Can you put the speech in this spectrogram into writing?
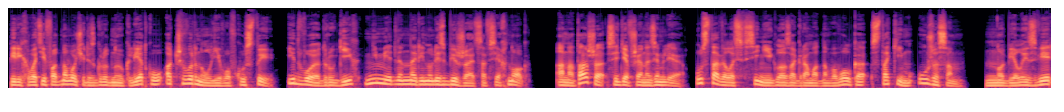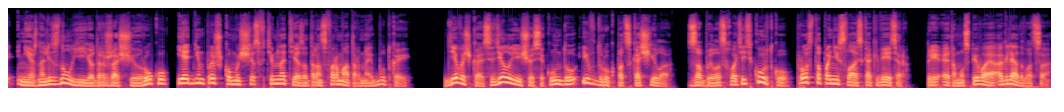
Перехватив одного через грудную клетку, отшвырнул его в кусты, и двое других немедленно ринулись бежать со всех ног. А Наташа, сидевшая на земле, уставилась в синие глаза громадного волка с таким ужасом. Но белый зверь нежно лизнул ее дрожащую руку и одним прыжком исчез в темноте за трансформаторной будкой. Девочка сидела еще секунду и вдруг подскочила. Забыла схватить куртку, просто понеслась как ветер, при этом успевая оглядываться.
